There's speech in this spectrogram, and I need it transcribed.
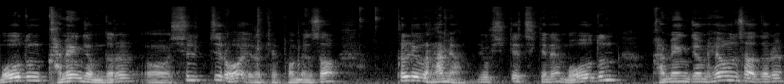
모든 가맹점들을 어, 실제로 이렇게 보면서 클릭을 하면 60개 치킨의 모든 가맹점 회원사들을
